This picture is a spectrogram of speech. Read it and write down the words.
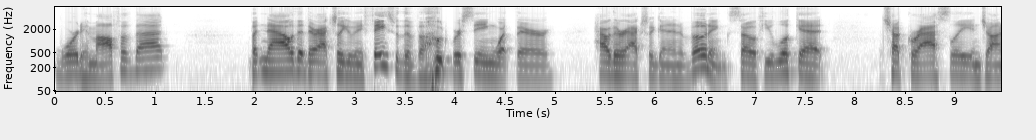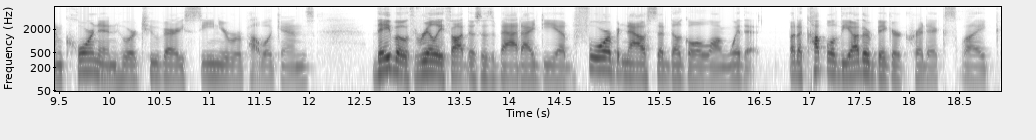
ward him off of that. But now that they're actually going to be faced with the vote, we're seeing what they're how they're actually going to end up voting. So if you look at Chuck Grassley and John Cornyn, who are two very senior Republicans, they both really thought this was a bad idea before, but now said they'll go along with it. But a couple of the other bigger critics, like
